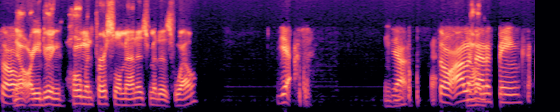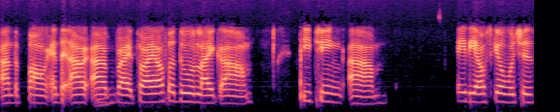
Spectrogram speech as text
So now, are you doing home and personal management as well? Yes. Mm-hmm. Yeah. So all of now, that is being on the phone, and then I, I mm-hmm. right. So I also do like um, teaching um, ADL skill, which is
